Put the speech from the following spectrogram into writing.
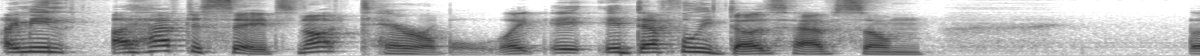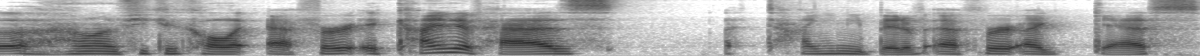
I mean, I have to say, it's not terrible. Like, it, it definitely does have some. Uh, I don't know if you could call it effort. It kind of has a tiny bit of effort, I guess,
